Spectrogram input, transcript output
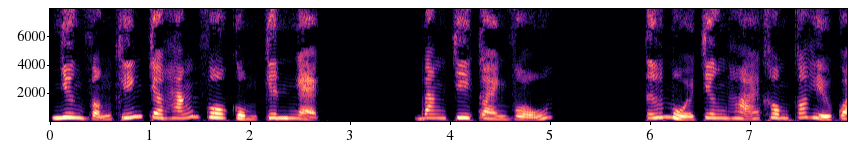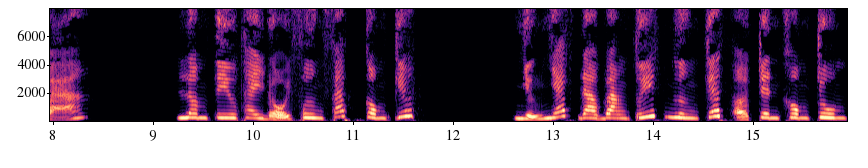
Nhưng vẫn khiến cho hắn vô cùng kinh ngạc. Băng chi toàn vũ. Tứ muội chân hỏa không có hiệu quả. Lâm tiêu thay đổi phương pháp công kiếp. Những nhát đao băng tuyết ngưng kết ở trên không trung.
